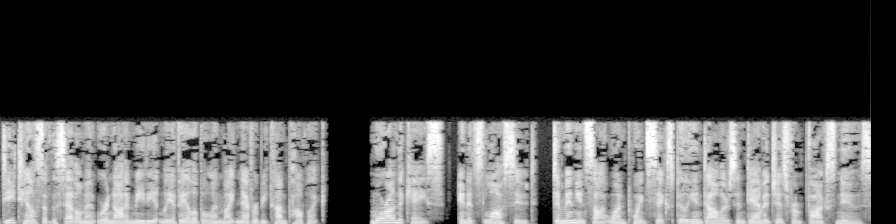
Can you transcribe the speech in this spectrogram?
Details of the settlement were not immediately available and might never become public. More on the case. In its lawsuit, Dominion sought $1.6 billion in damages from Fox News.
